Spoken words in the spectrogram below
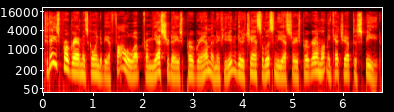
Today's program is going to be a follow up from yesterday's program, and if you didn't get a chance to listen to yesterday's program, let me catch you up to speed.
